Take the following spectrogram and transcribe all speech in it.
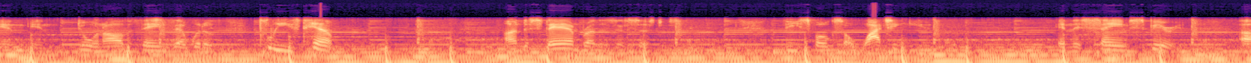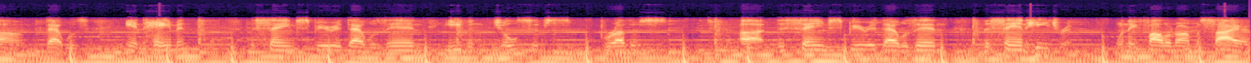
and, and doing all the things that would have pleased him. Understand, brothers and sisters, these folks are watching you in this same spirit um, that was in Haman, the same spirit that was in even Joseph's brothers, uh, the same spirit that was in the Sanhedrin when they followed our Messiah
